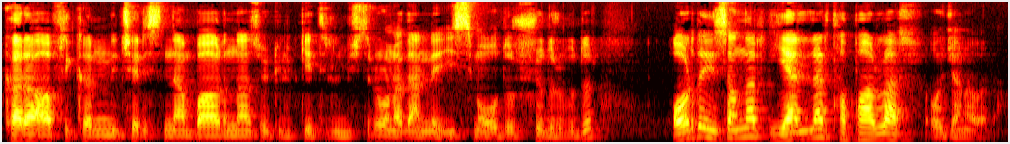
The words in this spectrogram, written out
Kara Afrika'nın içerisinden bağrından sökülüp getirilmiştir. O nedenle ismi odur, şudur, budur. Orada insanlar yerler taparlar o canavara.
